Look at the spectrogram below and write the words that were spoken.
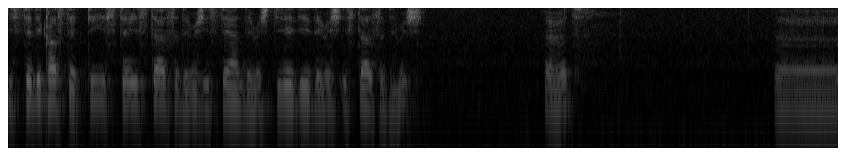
İstedi kastetti, iste isterse demiş, isteyen demiş, dilediği demiş, isterse demiş. Evet. Ee,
